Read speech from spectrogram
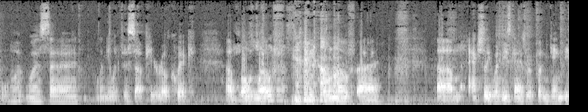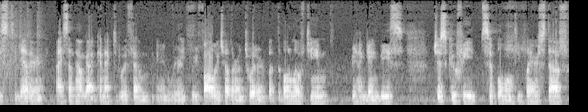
what was? Uh, let me look this up here real quick. Uh, Hey, Boneloaf. join us. I know. Boneloaf. Um, actually, when these guys were putting Gang Beasts together, I somehow got connected with them, and we we follow each other on Twitter. But the Boneloaf team behind Gang Beasts, just goofy, simple multiplayer stuff.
